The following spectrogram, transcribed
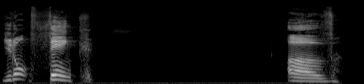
you don't think of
